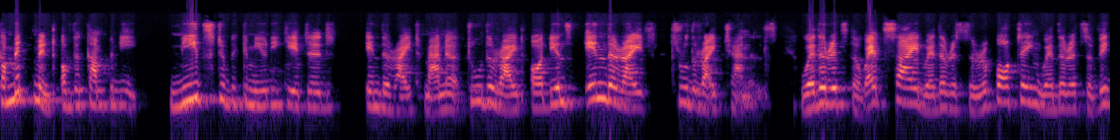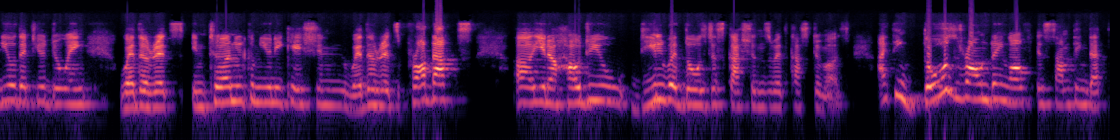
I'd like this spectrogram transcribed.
commitment of the company needs to be communicated in the right manner to the right audience in the right through the right channels whether it's the website whether it's the reporting whether it's a video that you're doing whether it's internal communication whether it's products uh, you know how do you deal with those discussions with customers? I think those rounding off is something that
